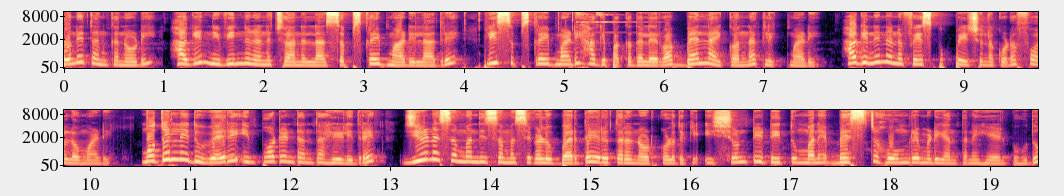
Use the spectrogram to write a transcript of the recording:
ಕೊನೆ ತನಕ ನೋಡಿ, ಹಾಗೆ ನೀವಿನ್ನು ನನ್ನ ಚಾನೆಲ್ನ ಸಬ್ಸ್ಕ್ರೈಬ್ ಮಾಡಿಲ್ಲ ಆದ್ರೆ ಪ್ಲೀಸ್ ಸಬ್ಸ್ಕ್ರೈಬ್ ಮಾಡಿ, ಹಾಗೆ ಪಕ್ಕದಲ್ಲಿರುವ ಬೆಲ್ ಐಕಾನ್ನ ಕ್ಲಿಕ್ ಮಾಡಿ. ಹಾಗೆಯೇ ನನ್ನ ಫೇಸ್ಬುಕ್ ಪೇಜನ್ನು ಕೂಡ ಫಾಲೋ ಮಾಡಿ. ಮೊದಲನೇದು ವೆರಿ ಇಂಪಾರ್ಟೆಂಟ್ ಅಂತ ಹೇಳಿದ್ರೆ, ಜೀರ್ಣ ಸಂಬಂಧಿ ಸಮಸ್ಯೆಗಳು ಬರದೇ ಇರೋ ಥರ ನೋಡ್ಕೊಳ್ಳೋದಕ್ಕೆ ಈ ಶುಂಠಿ ಟೀ ತುಂಬಾನೇ ಬೆಸ್ಟ್ ಹೋಮ್ ರೆಮಿಡಿ ಅಂತಾನೆ ಹೇಳಬಹುದು.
